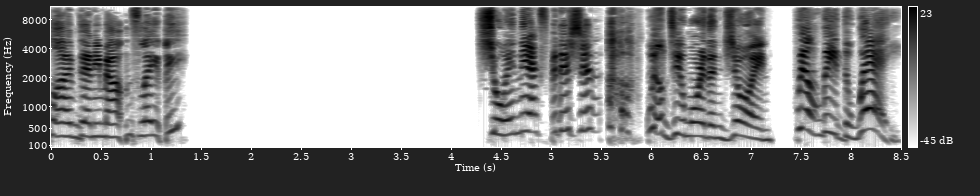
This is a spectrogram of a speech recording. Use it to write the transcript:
Climbed any mountains lately? Join the expedition? we'll do more than join. We'll lead the way.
